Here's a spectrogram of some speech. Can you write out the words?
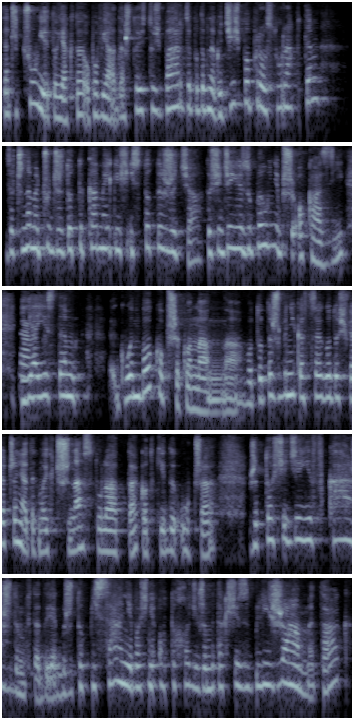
znaczy czuję to, jak to opowiadasz. To jest coś bardzo podobnego. Dziś po prostu raptem zaczynamy czuć, że dotykamy jakiejś istoty życia. To się dzieje zupełnie przy okazji. Tak. I ja jestem głęboko przekonana, bo to też wynika z całego doświadczenia tych moich 13 lat, tak, od kiedy uczę, że to się dzieje w każdym wtedy, jakby, że to pisanie właśnie o to chodzi, że my tak się zbliżamy, tak,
